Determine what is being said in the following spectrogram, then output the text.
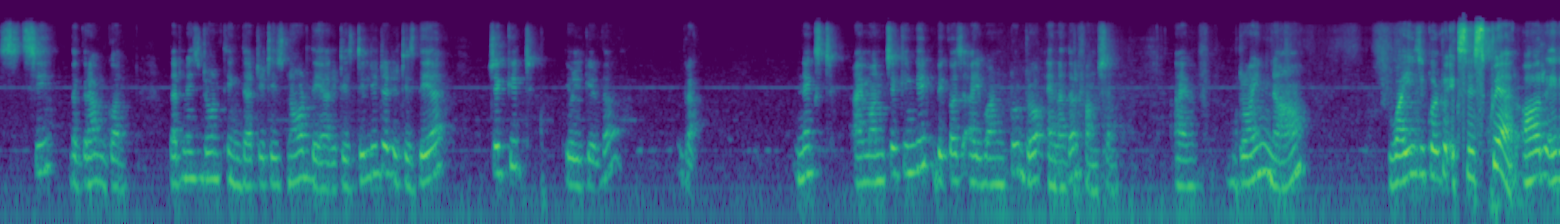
see the graph gone. That means don't think that it is not there. It is deleted. It is there. Check it. You will get the graph. Next, I'm unchecking it because I want to draw another function. I'm drawing now y is equal to x square or a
